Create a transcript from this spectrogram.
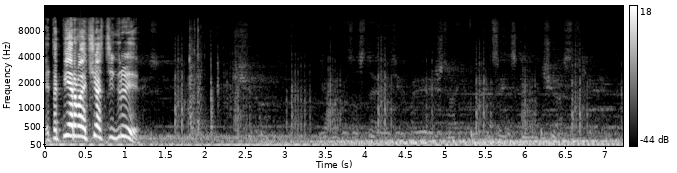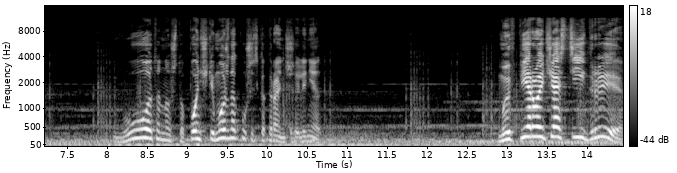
Это первая часть игры! Вот оно что. Пончики можно кушать, как раньше, или нет? Мы в первой части игры.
